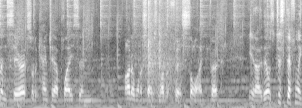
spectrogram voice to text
and Sarah sort of came to our place and I don't want to say it was love at first sight, but You know, there was just definitely,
